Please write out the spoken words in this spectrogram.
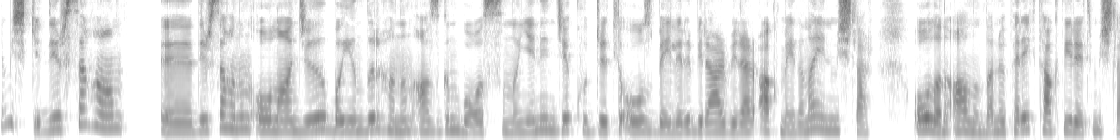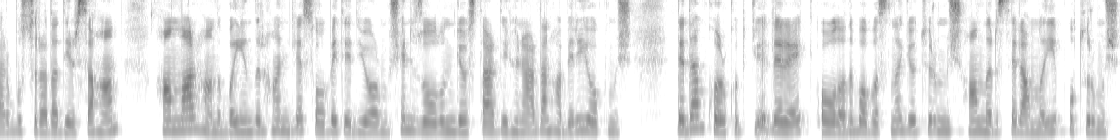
Demiş ki Dirsehan e, Dirse Han'ın oğlancığı Bayındır Han'ın azgın boğasını yenince kudretli Oğuz beyleri birer birer ak meydana inmişler. Oğlanı alnından öperek takdir etmişler. Bu sırada Dirse Han, Hanlar Hanı Bayındır Han ile sohbet ediyormuş. Henüz oğlunun gösterdiği hünerden haberi yokmuş. Dedem Korkut gülerek oğlanı babasına götürmüş. Hanları selamlayıp oturmuş.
